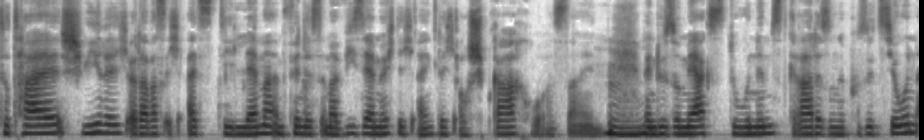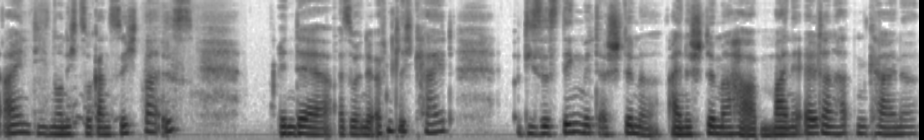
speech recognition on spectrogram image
total schwierig oder was ich als Dilemma empfinde, ist immer, wie sehr möchte ich eigentlich auch Sprachrohr sein? Mhm. Wenn du so merkst, du nimmst gerade so eine Position ein, die noch nicht so ganz sichtbar ist, in der, also in der Öffentlichkeit, dieses Ding mit der Stimme, eine Stimme haben. Meine Eltern hatten keine,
